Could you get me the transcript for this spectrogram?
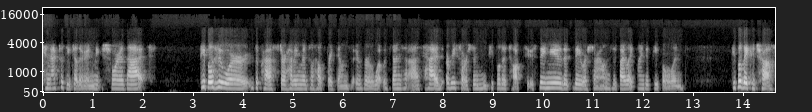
connect with each other and make sure that people who were depressed or having mental health breakdowns over what was done to us had a resource and people to talk to. So they knew that they were surrounded by like minded people and people they could trust.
